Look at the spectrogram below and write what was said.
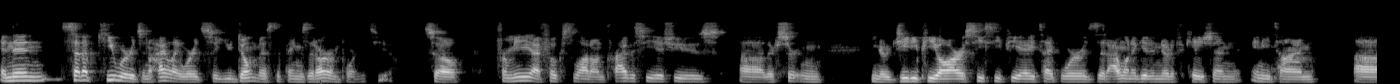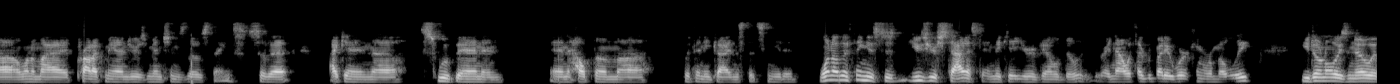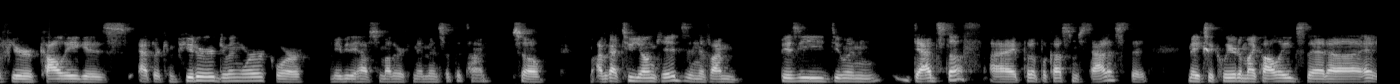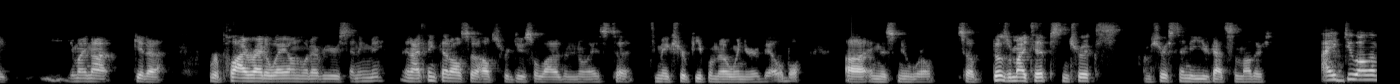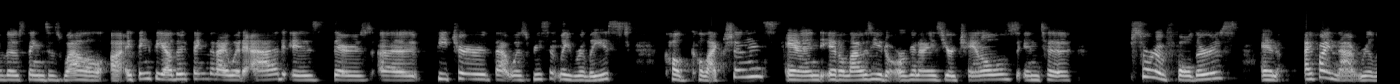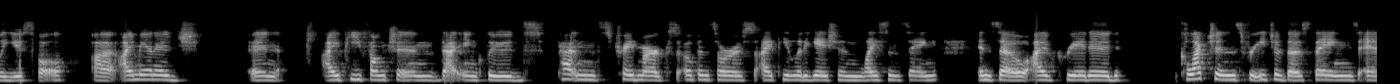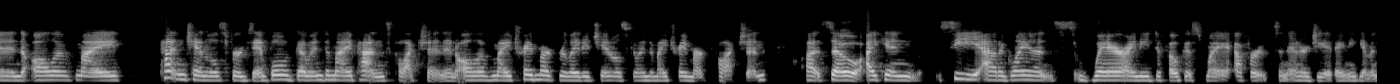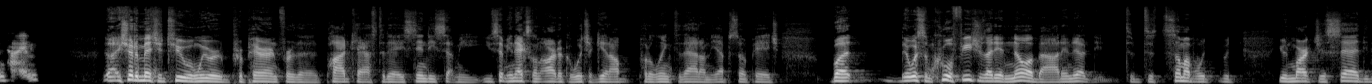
And then set up keywords and highlight words so you don't miss the things that are important to you. So for me, I focus a lot on privacy issues. Uh, there's certain, you know, GDPR, CCPA type words that I want to get a notification anytime uh, one of my product managers mentions those things, so that I can uh, swoop in and and help them uh, with any guidance that's needed. One other thing is to use your status to indicate your availability. Right now, with everybody working remotely, you don't always know if your colleague is at their computer doing work or maybe they have some other commitments at the time. So I've got two young kids, and if I'm busy doing dad stuff, I put up a custom status that makes it clear to my colleagues that, uh, hey, you might not get a reply right away on whatever you're sending me. And I think that also helps reduce a lot of the noise to, to make sure people know when you're available uh, in this new world. So those are my tips and tricks. I'm sure, Cyndi, you've got some others. I do all of those things as well. Uh, I think the other thing that I would add is there's a feature that was recently released called Collections, and it allows you to organize your channels into sort of folders. And I find that really useful. Uh, I manage an IP function that includes patents, trademarks, open source, IP litigation, licensing. And so I've created collections for each of those things, and all of my patent channels, for example, go into my patents collection, and all of my trademark related channels go into my trademark collection. Uh, so I can see at a glance where I need to focus my efforts and energy at any given time. I should have mentioned too when we were preparing for the podcast today. Cyndi sent me you sent me an excellent article, which again I'll put a link to that on the episode page. But there was some cool features I didn't know about, and it, to, to, sum up what, what you and Mark just said,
